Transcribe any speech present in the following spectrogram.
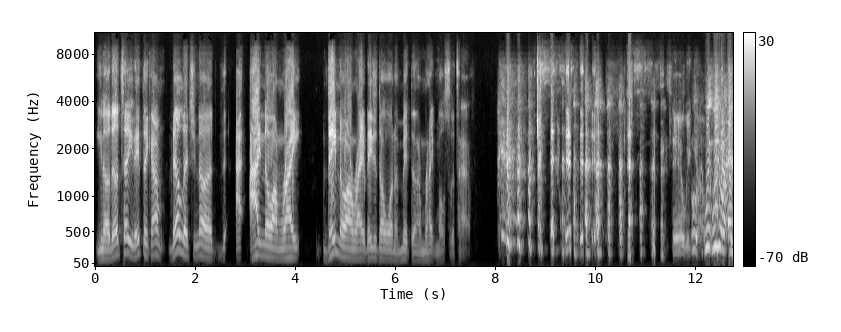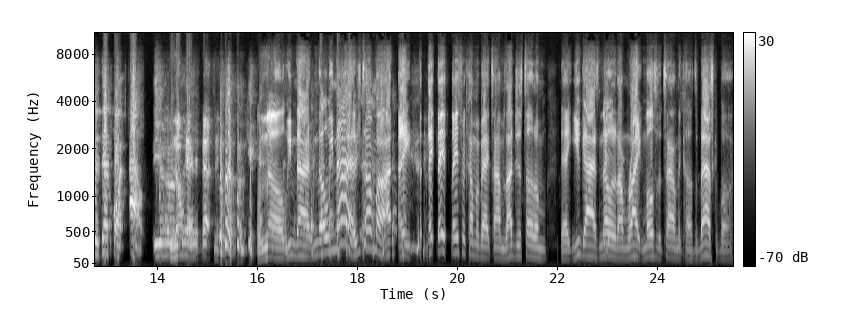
you know they'll tell you they think I'm. They'll let you know I I know I'm right. They know I'm right. They just don't want to admit that I'm right most of the time. There we go. we, we're going to edit that part out. You know what Don't edit nothing. No, we not. No, we not. What you talking about? I, I, they, they, thanks for coming back, Thomas. I just told them that you guys know that I'm right most of the time when it comes to basketball,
